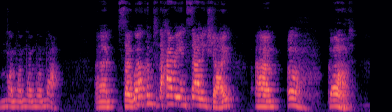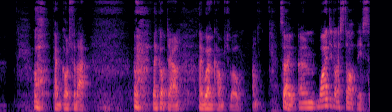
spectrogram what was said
Mwah, mwah, mwah, mwah, mwah. Um, so welcome to the Harry and Sally show. Um, oh, God. Oh, thank God for that. Oh, they got down. They weren't comfortable. So, um, why did I start this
